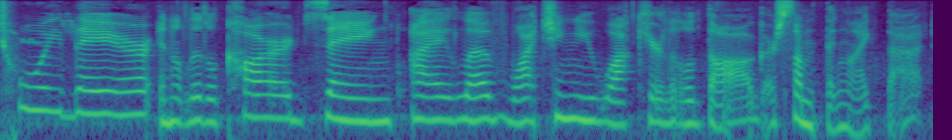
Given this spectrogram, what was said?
toy there and a little card saying, I love watching you walk your little dog or something like that.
